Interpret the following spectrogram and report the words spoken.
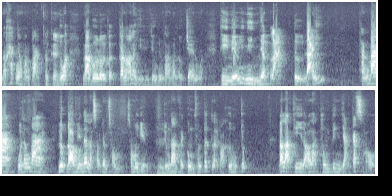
nó khác nhau hoàn toàn ok đúng không ạ và vừa rồi có, có nói là gì thị trường chúng ta vào là uptrend đúng không ạ thì nếu như nhìn nhận lại từ đáy tháng 3 cuối tháng 3 lúc đó viên đất là 660 điểm Ừ. chúng ta phải cùng phân tích lại quá khứ một chút đó là khi đó là thông tin giãn cách xã hội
